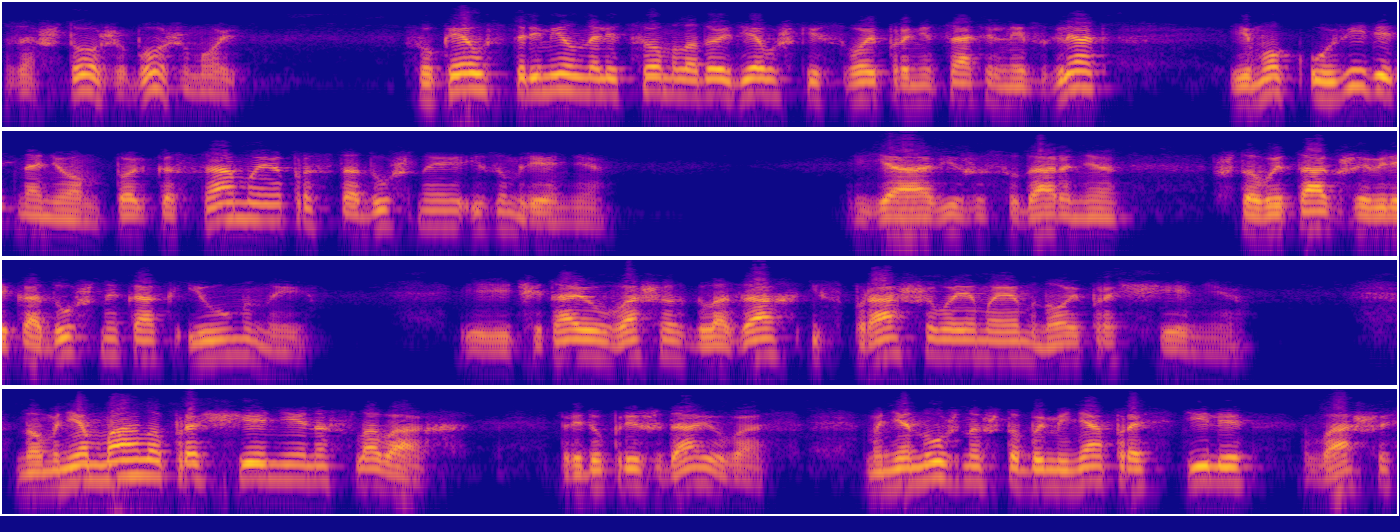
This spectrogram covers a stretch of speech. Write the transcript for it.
«За что же, боже мой?» Фуке устремил на лицо молодой девушки свой проницательный взгляд и мог увидеть на нем только самое простодушное изумление. «Я вижу, сударыня, что вы так же великодушны, как и умны, и читаю в ваших глазах и спрашиваемое мной прощение. Но мне мало прощения на словах, предупреждаю вас, мне нужно, чтобы меня простили ваше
